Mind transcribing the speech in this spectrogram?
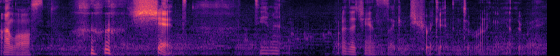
I lost. Shit. Damn it. What are the chances I can trick it into running the other way?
